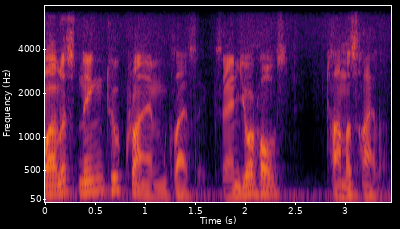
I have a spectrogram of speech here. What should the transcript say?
You are listening to Crime Classics and your host, Thomas Hyland.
